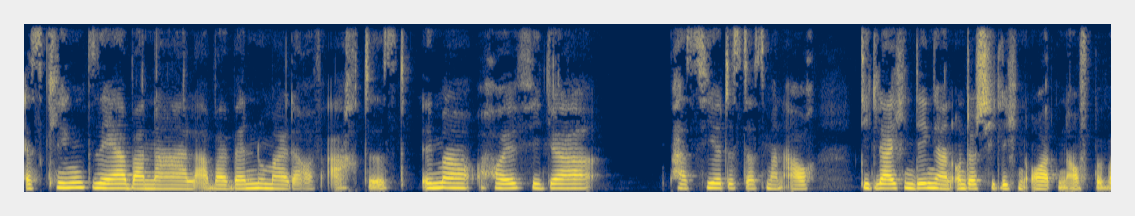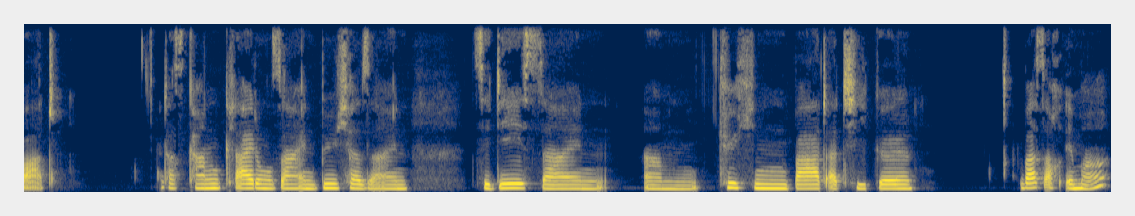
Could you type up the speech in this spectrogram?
Es klingt sehr banal, aber wenn du mal darauf achtest, immer häufiger passiert es, dass man auch die gleichen Dinge an unterschiedlichen Orten aufbewahrt. Das kann Kleidung sein, Bücher sein, CDs sein, ähm, Küchen, Badartikel, was auch immer.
